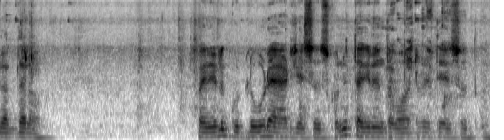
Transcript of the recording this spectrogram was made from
లద్దలో ఫైనల్ గుడ్లు కూడా యాడ్ చేసేసుకొని తగినంత వాటర్ అయితే వేసేద్దాం.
